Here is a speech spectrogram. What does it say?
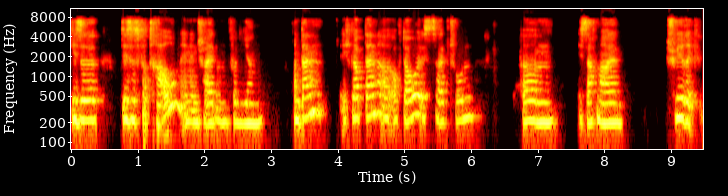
diese, dieses Vertrauen in Entscheidungen verlieren. Und dann, ich glaube, dann auf Dauer ist es halt schon, ähm, ich sag mal, schwierig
